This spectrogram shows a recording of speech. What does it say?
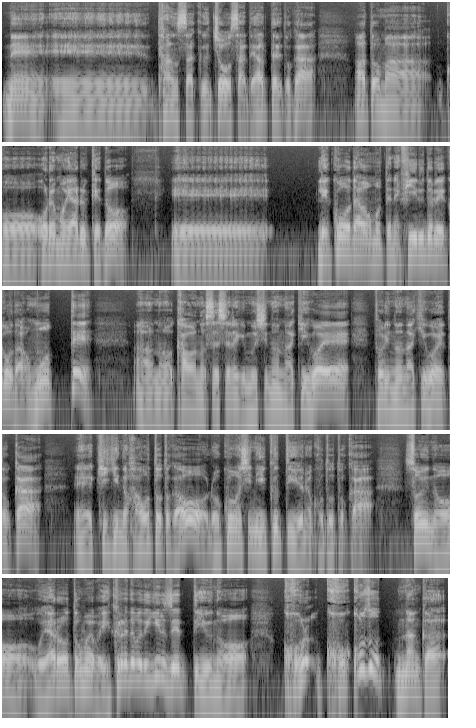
ねえー探索調査であったりとかあとまあこう俺もやるけど、えーレコーダーを持ってねフィールドレコーダーを持ってあの川のせせらぎ虫の鳴き声鳥の鳴き声とか、えー木々の葉音とかを録音しに行くっていうようなこととかそういうのをやろうと思えばいくらでもできるぜっていうのをこここぞなんか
